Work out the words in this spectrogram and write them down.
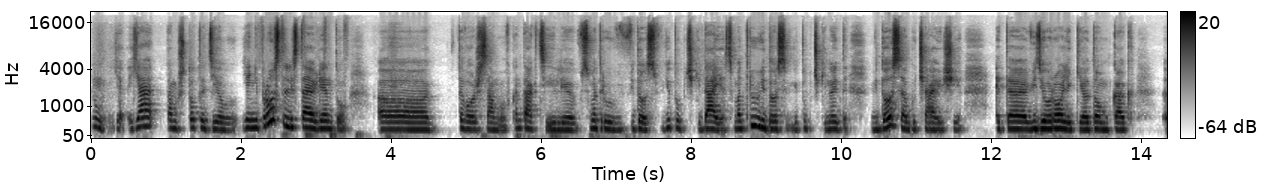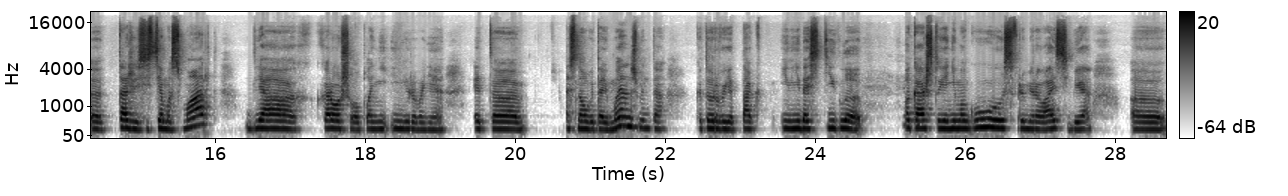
ну, я, я там что-то делаю. Я не просто листаю ленту э, того же самого ВКонтакте или смотрю видос в Ютубчике. Да, я смотрю видосы в Ютубчике, но это видосы обучающие. Это видеоролики о том, как э, та же система Smart для хорошего планирования. Это основы тайм-менеджмента, которого я так и не достигла. Пока что я не могу сформировать себе э,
